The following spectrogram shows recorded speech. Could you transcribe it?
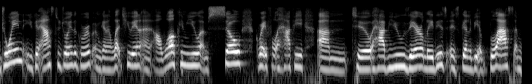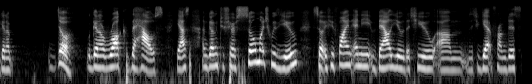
join, you can ask to join the group. I'm going to let you in and I'll welcome you. I'm so grateful and happy um, to have you there, ladies. It's going to be a blast. I'm going to, duh, we're going to rock the house. Yes, I'm going to share so much with you. So if you find any value that you um, that you get from this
